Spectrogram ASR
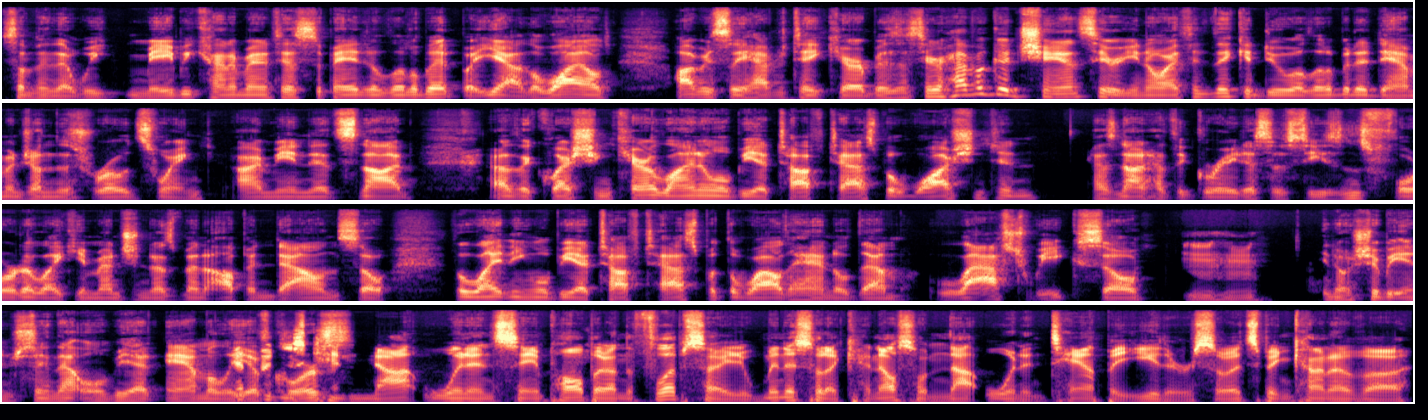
something that we maybe kind of anticipated a little bit. But yeah, the Wild obviously have to take care of business here. Have a good chance here. You know, I think they could do a little bit of damage on this road swing. I mean, it's not out of the question. Carolina will be a tough test, but Washington. Has not had the greatest of seasons. Florida, like you mentioned, has been up and down. So the Lightning will be a tough test, but the Wild handled them last week. So Mm-hmm. You know, should be interesting. That will be at Amalie, of Tampa just course. cannot win in St. Paul, but on the flip side, Minnesota can also not win in Tampa either. So it's been kind of a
